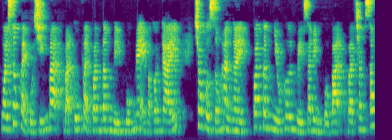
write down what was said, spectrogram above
Ngoài sức khỏe của chính bạn, bạn cũng phải quan tâm đến bố mẹ và con cái. Trong cuộc sống hàng ngày, quan tâm nhiều hơn về gia đình của bạn và chăm sóc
